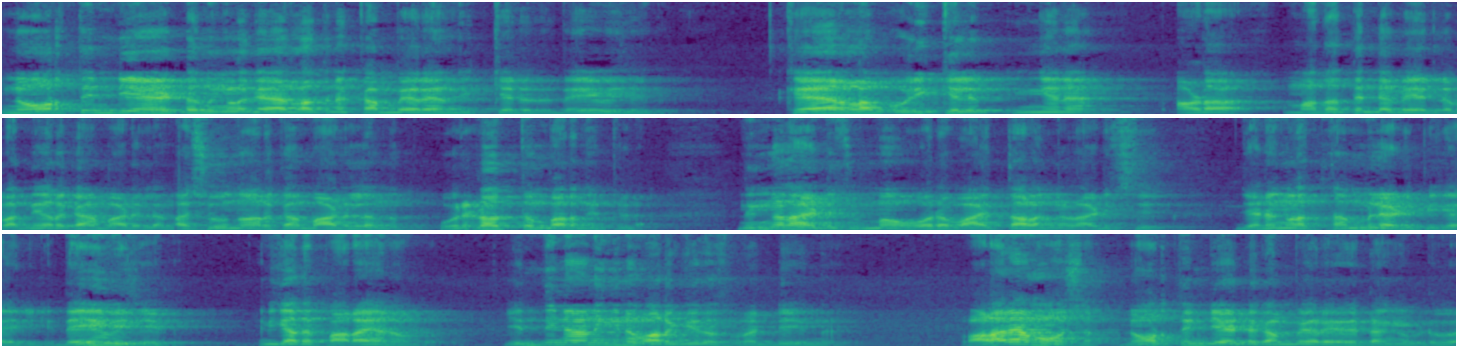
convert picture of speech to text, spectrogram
നോർത്ത് ഇന്ത്യ ആയിട്ട് നിങ്ങൾ കേരളത്തിനെ കമ്പയർ ചെയ്യാൻ നിൽക്കരുത് ദയവ് ചെയ്ത്. കേരളം ഒരിക്കലും ഇങ്ങനെ അവിടെ മതത്തിന്റെ പേരിൽ വന്നിറക്കാൻ പാടില്ല പശു ഒന്നും ഇറക്കാൻ പാടില്ലെന്ന് ഒരിടത്തും പറഞ്ഞിട്ടില്ല. നിങ്ങളായിട്ട് ചുമ്മാ ഓരോ വായ്ത്താളങ്ങൾ അടിച്ച് ജനങ്ങളെ തമ്മിൽ അടിപ്പിക്കാതിരിക്കും ദയവ് ചെയ്ത്. എനിക്കത് പറയാനുള്ളൂ എന്തിനാണ് ഇങ്ങനെ വർഗീയത സ്പ്രെഡ് ചെയ്യുന്നത് വളരെ മോശം. നോർത്ത് ഇന്ത്യ ആയിട്ട് കമ്പയർ ചെയ്തിട്ട് അങ്ങ് വിടുക.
